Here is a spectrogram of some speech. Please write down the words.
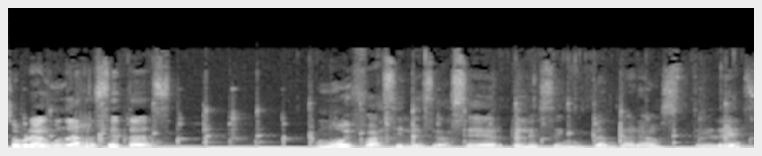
sobre algunas recetas muy fáciles de hacer que les encantará a ustedes.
